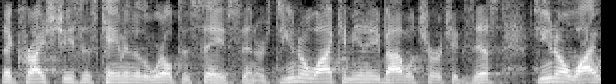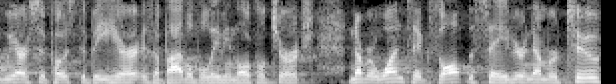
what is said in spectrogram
that Christ Jesus came into the world to save sinners. Do you know why Community Bible Church exists? Do you know why we are supposed to be here as a Bible believing local church? Number one, to exalt the Savior. Number two,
